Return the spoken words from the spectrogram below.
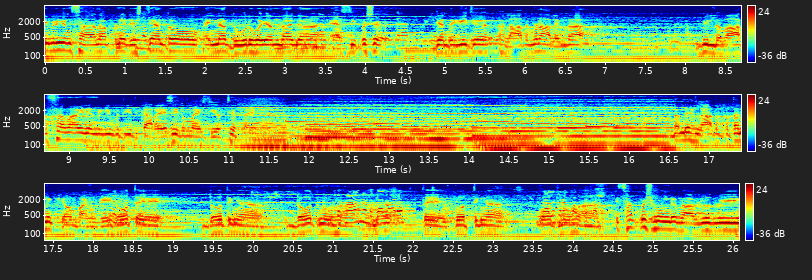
ਕਈ ਵਾਰੀ ਇਨਸਾਨ ਆਪਣੇ ਰਿਸ਼ਤਿਆਂ ਤੋਂ ਇੰਨਾ ਦੂਰ ਹੋ ਜਾਂਦਾ ਜਾਂ ਐਸੀ ਕੁਝ ਜ਼ਿੰਦਗੀ 'ਚ ਹਾਲਾਤ ਬਣਾ ਲੈਂਦਾ। ਵੀ ਲਵਾਰਸਾਂ ਵਾਂਗ ਜ਼ਿੰਦਗੀ ਬਤੀਤ ਕਰ ਰਹੇ ਸੀ ਰਮੇਸ਼ ਜੀ ਉੱਥੇ ਪਏ। ਤੰਦੇ ਹਾਲਾਤ ਪਤਾ ਨਹੀਂ ਕਿਉਂ ਬਣ ਗਏ। ਉਹ ਤੇ ਦੋਤੀਆਂ ਦੋਤ ਨੂੰ ਤੇ ਪੋਤੀਆਂ ਪੋਤਨੂੰਹਾਂ। ਇਹ ਸਭ ਕੁਝ ਹੋਣ ਦੇ ਬਾਵਜੂਦ ਵੀ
